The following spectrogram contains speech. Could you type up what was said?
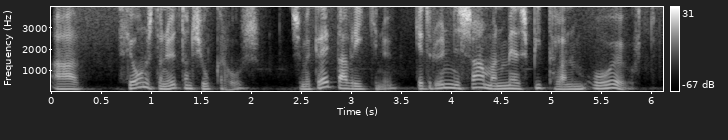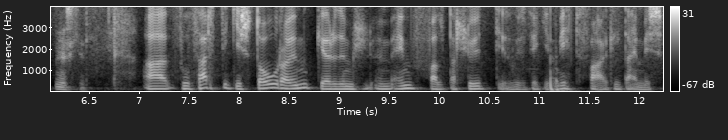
Að þjónustan utan sjúkrahús sem er greitt af ríkinu getur unnið saman með spítalanum og öfugt. Að þú þart ekki stóra umgjörð um, einfalda hluti, þú veist ekki mitt fag til dæmis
